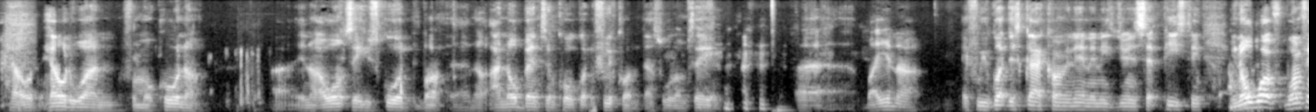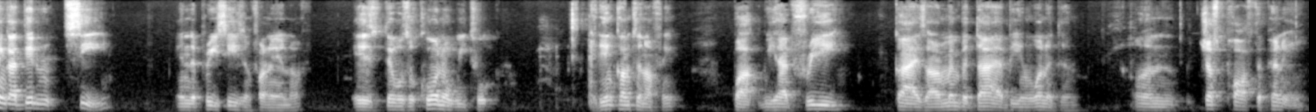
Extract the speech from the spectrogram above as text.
Held held one from a corner uh, you know, I won't say he scored, but uh, I know Bentancur got the flick on. That's all I'm saying. uh, but you know, if we've got this guy coming in and he's doing set piece thing, you know what? One thing I did see in the preseason, funny enough, is there was a corner we took. It didn't come to nothing, but we had three guys. I remember Dier being one of them. On just past the penalty,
